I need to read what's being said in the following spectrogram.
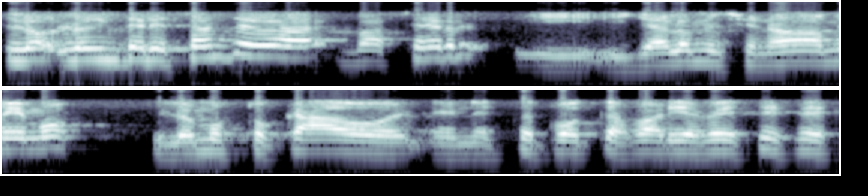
lo, lo interesante va, a ser, y, ya lo mencionaba Memo, y lo hemos tocado en, este podcast varias veces, es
